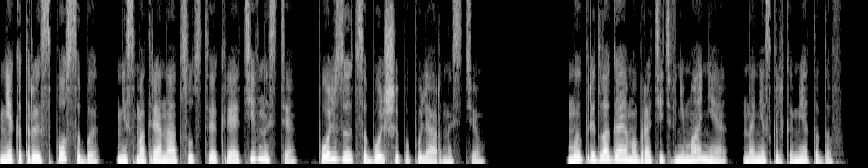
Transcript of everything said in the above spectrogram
Некоторые способы, несмотря на отсутствие креативности, пользуются большей популярностью. Мы предлагаем обратить внимание на несколько методов,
